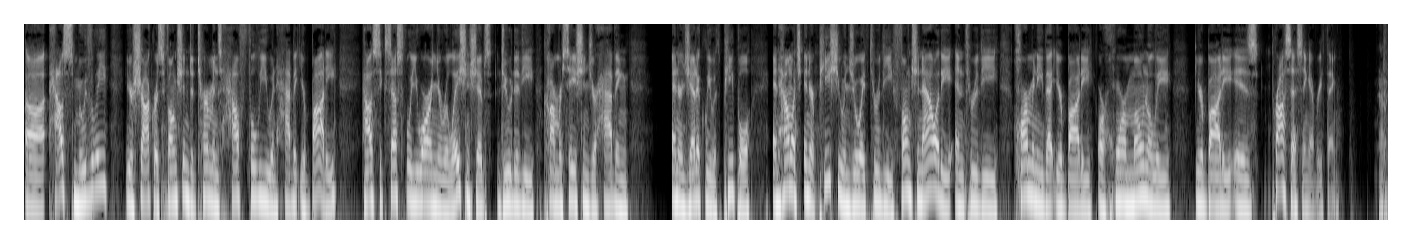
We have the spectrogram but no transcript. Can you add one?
Uh, how smoothly your chakras function determines how fully you inhabit your body, how successful you are in your relationships due to the conversations you're having energetically with people and how much inner peace you enjoy through the functionality and through the harmony that your body or hormonally your body is processing everything. Yeah.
